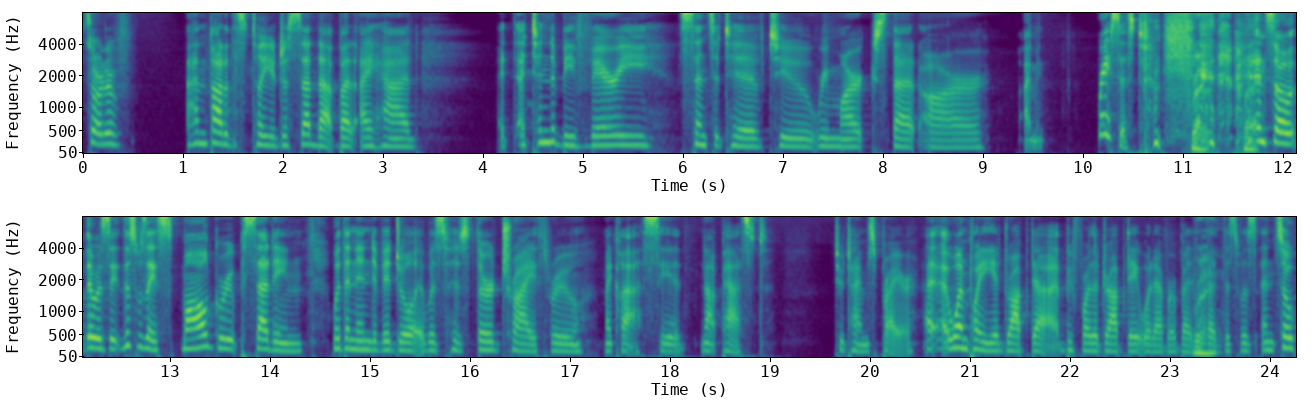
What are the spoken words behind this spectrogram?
sort of I hadn't thought of this until you just said that, but I had I, I tend to be very sensitive to remarks that are I mean racist. Right, right. and so there was a, this was a small group setting with an individual. It was his third try through my class. He had not passed two times prior. At, at one point he had dropped out before the drop date whatever, but Right. but this was and so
